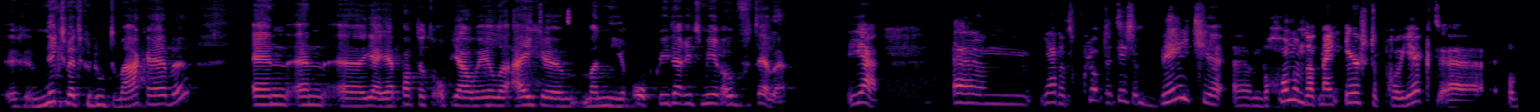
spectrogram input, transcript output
eh, niks met gedoe te maken hebben. En, en eh, ja, jij pakt dat op jouw hele eigen manier op. Kun je daar iets meer over vertellen? Ja, Ehm, ja, dat klopt. Het is een beetje um, begonnen omdat mijn eerste project uh, op,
